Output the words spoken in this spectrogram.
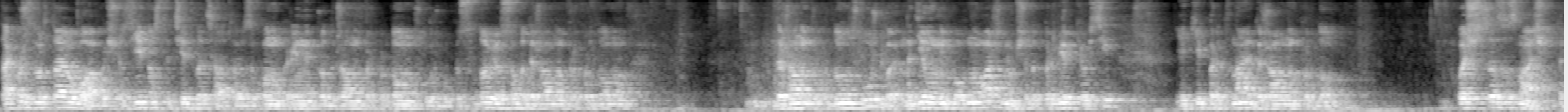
Також звертаю увагу, що згідно статті 20 закону України про Державну прикордонну службу, посадові особи Державної прикордонної Державної прикордонної служби наділені повноваженням щодо перевірки осіб, які перетинають державний кордон. Хочеться зазначити,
